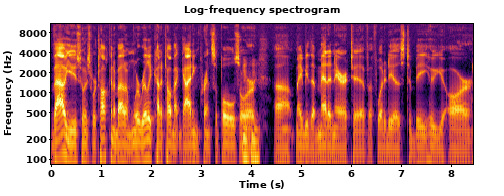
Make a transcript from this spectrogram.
values, as we're talking about them, we're really kind of talking about guiding principles or mm-hmm. uh, maybe the meta narrative of what it is to be who you are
